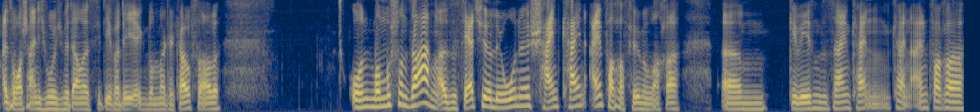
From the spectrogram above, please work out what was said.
Also wahrscheinlich, wo ich mir damals die DVD irgendwann mal gekauft habe. Und man muss schon sagen, also Sergio Leone scheint kein einfacher Filmemacher ähm, gewesen zu sein, kein, kein einfacher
